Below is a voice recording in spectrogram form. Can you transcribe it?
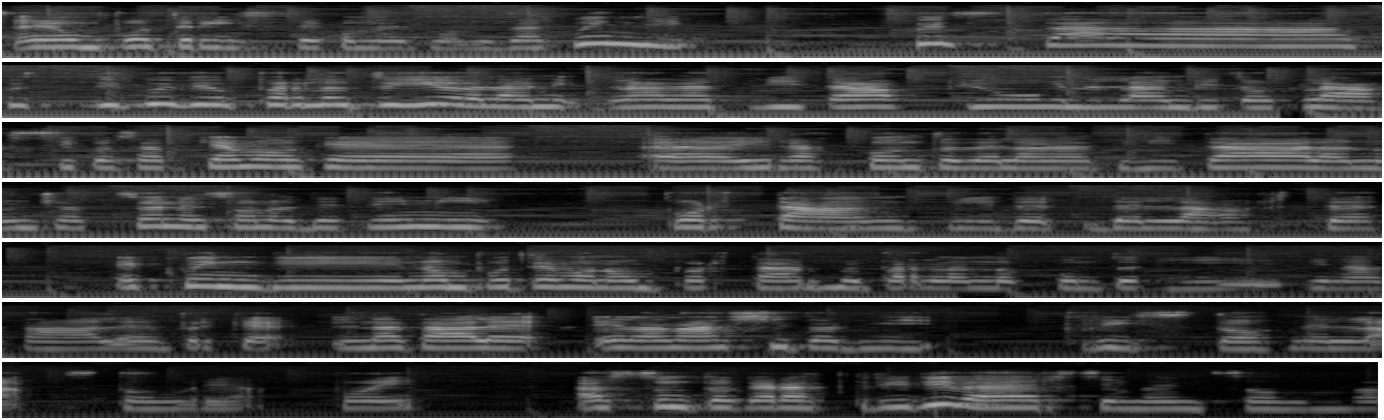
è un po' triste come cosa. Quindi questa, questa di cui vi ho parlato io la, la natività più nell'ambito classico, sappiamo che eh, il racconto della natività, l'annunciazione sono dei temi portanti de- dell'arte e quindi non potevo non portarlo parlando appunto di, di Natale, perché il Natale è la nascita di Cristo nella storia, poi ha assunto caratteri diversi, ma insomma.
